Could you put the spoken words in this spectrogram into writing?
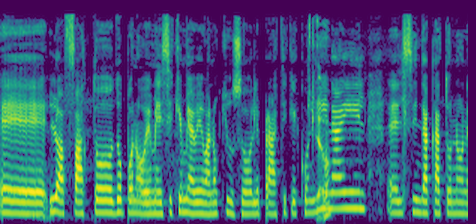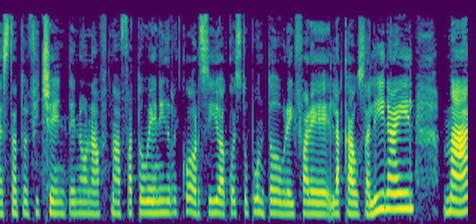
Eh, lo ha fatto dopo nove mesi che mi avevano chiuso le pratiche con Chiaro. l'INAIL, eh, il sindacato non è stato efficiente, non ha, non ha fatto bene i ricorsi, io a questo punto dovrei fare la causa all'INAIL, ma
